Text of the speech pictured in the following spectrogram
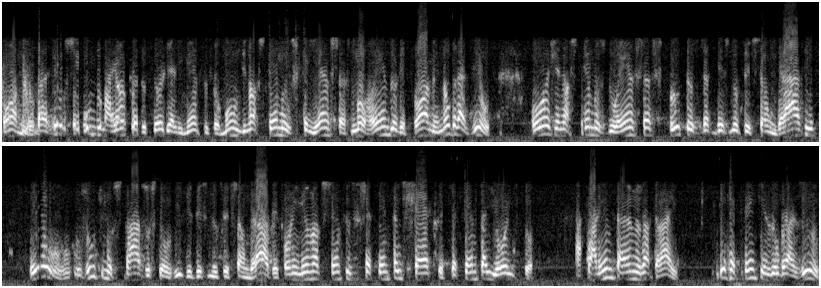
fome. O Brasil é o segundo maior produtor de alimentos do mundo e nós temos crianças morrendo de fome no Brasil. Hoje nós temos doenças frutos da desnutrição grave. Eu, os últimos casos que eu vi de desnutrição grave foram em 1977, 78, há 40 anos atrás. De repente, no Brasil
